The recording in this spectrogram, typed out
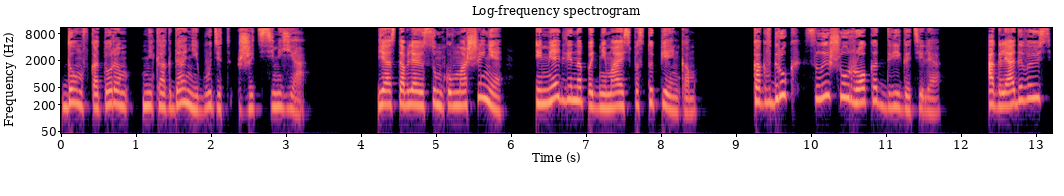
Дом, в котором никогда не будет жить семья. Я оставляю сумку в машине и медленно поднимаюсь по ступенькам, как вдруг слышу рокот двигателя. Оглядываюсь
